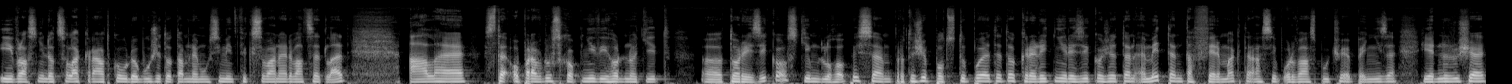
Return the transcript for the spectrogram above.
i vlastně docela krátkou dobu, že to tam nemusí mít fixované 20 let, ale jste opravdu schopni vyhodnotit uh, to riziko s tím dluhopisem, protože podstupujete to kreditní riziko, že ten emitent, ta firma, která si od vás půjčuje peníze, jednoduše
